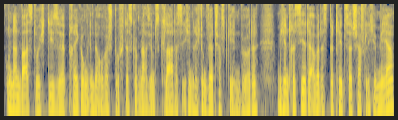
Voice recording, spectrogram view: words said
Und dann war es durch diese Prägung in der Oberstufe des Gymnasiums klar, dass ich in Richtung Wirtschaft gehen würde. Mich interessierte aber das betriebswirtschaftliche mehr.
